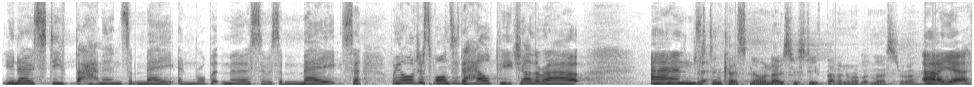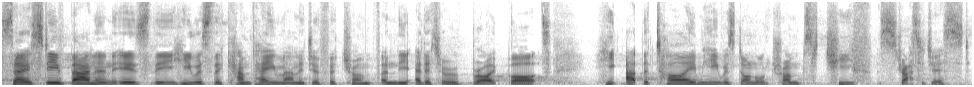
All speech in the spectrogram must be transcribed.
you know, Steve Bannon's a mate and Robert Mercer was a mate. So we all just wanted to help each other out. And just in case no one knows who Steve Bannon and Robert Mercer are. Uh, yeah, so Steve Bannon is the he was the campaign manager for Trump and the editor of Breitbart. He, at the time, he was Donald Trump's chief strategist,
